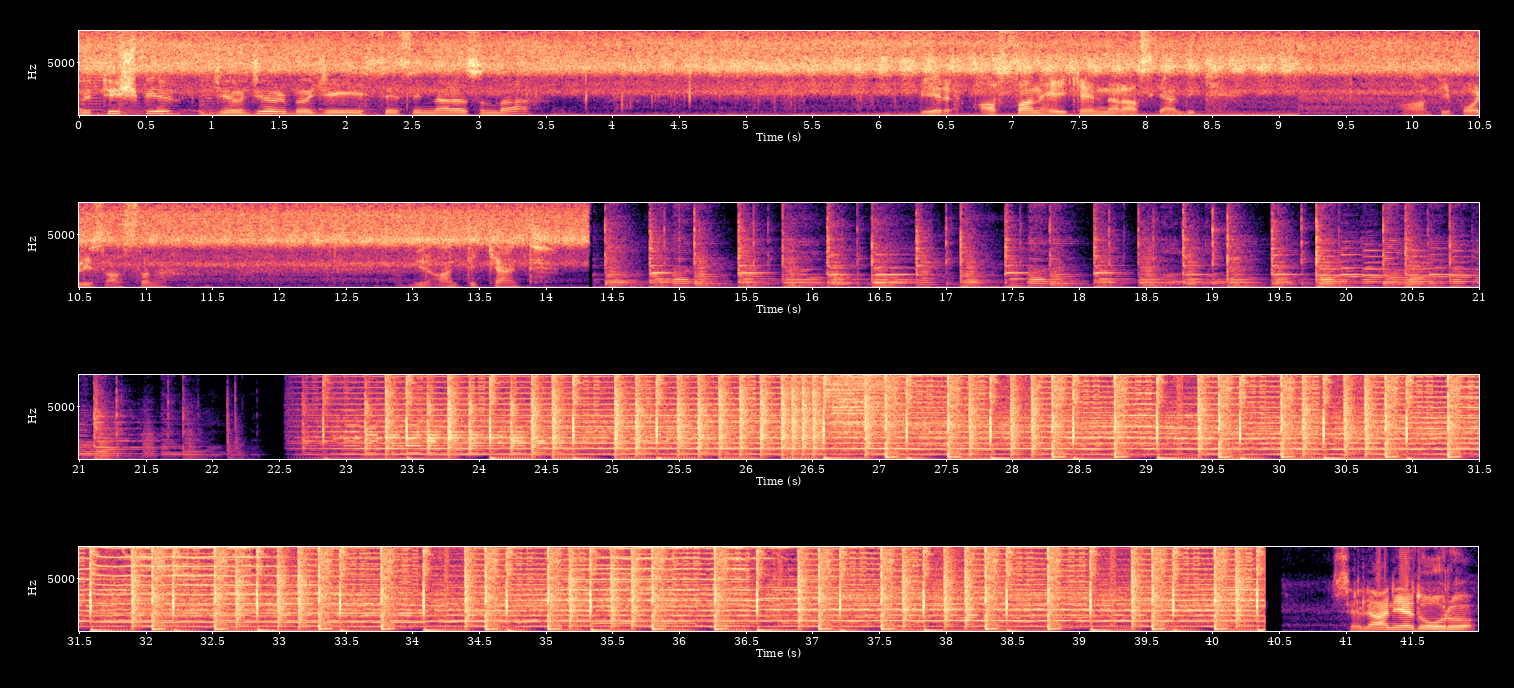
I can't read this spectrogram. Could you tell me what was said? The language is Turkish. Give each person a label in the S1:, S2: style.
S1: Müthiş bir cırcır böceği sesinin arasında bir aslan heykeline rast geldik. Amfipolis aslanı. Bir antik kent. Selanik'e doğru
